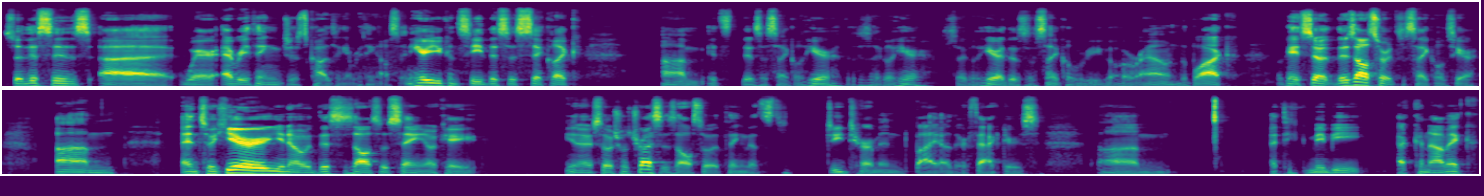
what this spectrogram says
so this is uh, where everything just causing everything else. And here you can see this is cyclic. Um, it's there's a cycle here, there's a cycle here, cycle here. There's a cycle where you go around the block. Okay, so there's all sorts of cycles here. Um, and so here, you know, this is also saying, okay, you know, social trust is also a thing that's determined by other factors. Um, I think maybe economic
